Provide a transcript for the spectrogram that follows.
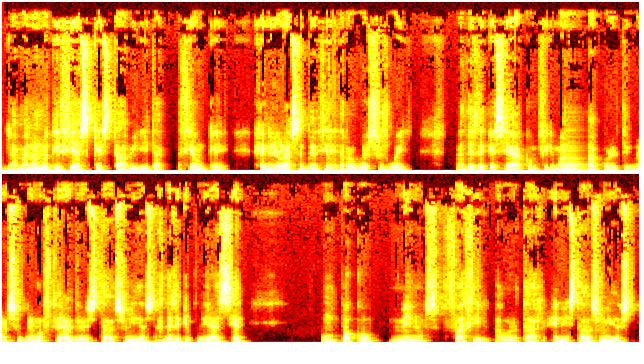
la mala noticia es que esta habilitación que generó la sentencia de Roe versus Wade, antes de que sea confirmada por el Tribunal Supremo Federal de los Estados Unidos, antes de que pudiera ser un poco menos fácil abortar en Estados Unidos,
